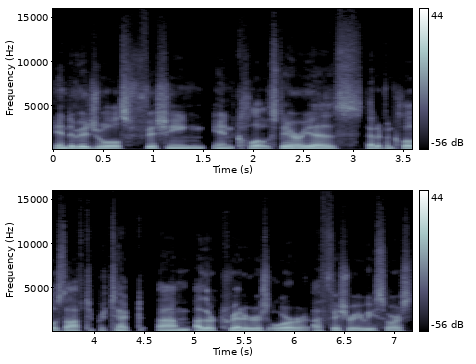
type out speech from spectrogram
individuals fishing in closed areas that have been closed off to protect um, other critters or a fishery resource.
